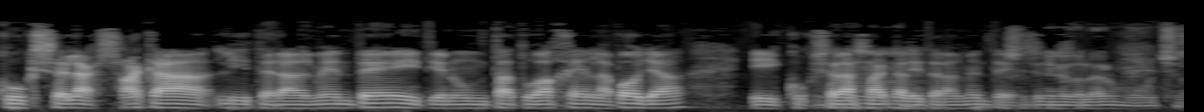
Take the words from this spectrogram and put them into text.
Cook se la saca literalmente y tiene un tatuaje en la polla y Cook se la saca literalmente. Mm, Eso tiene que doler mucho.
